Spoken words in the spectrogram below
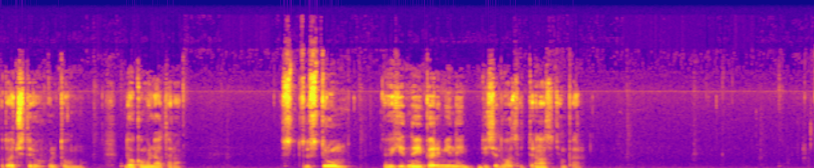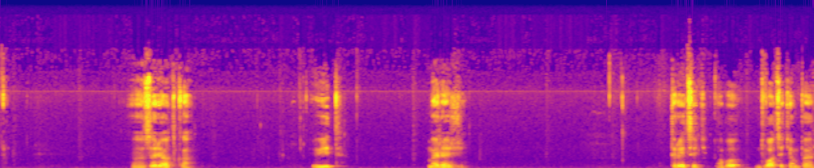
по 24 вольтовому до акумулятора. Струм вихідний перемінний 220-13 А. Е, Зарядка від мережі 30 або 20 А.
